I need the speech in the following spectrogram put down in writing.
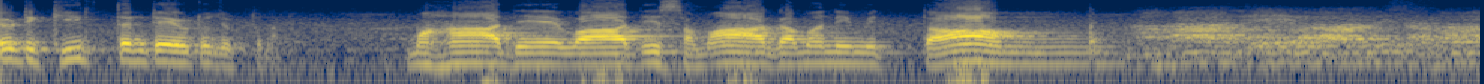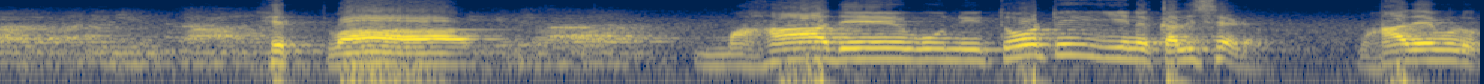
ఏమిటి కీర్తి అంటే ఏమిటో చెప్తున్నారు. మహాదేవాది సమాగమ నిమిత్తం. హిత్వా. మహాదేవునితోటి ఈయన కలిశాడు. మహాదేవుడు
